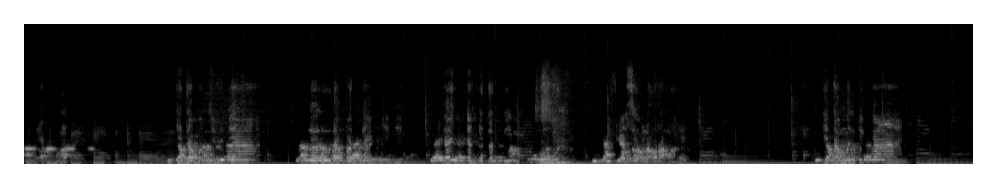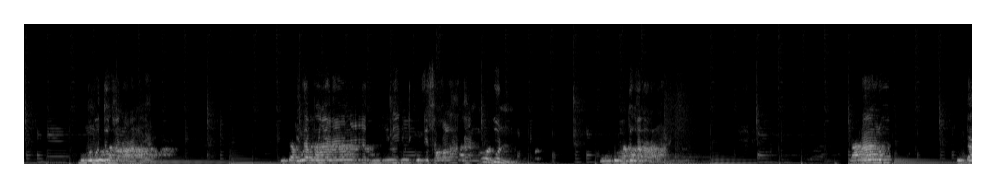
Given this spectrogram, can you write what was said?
oleh orang lain. Kita bekerja, lalu dapat gaji, gaji yang kita terima pun dikasih oleh orang lain. Kita menikah, membutuhkan orang lain. Kita punya anak, dididik, disekolahkan pun membutuhkan orang lain lalu kita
